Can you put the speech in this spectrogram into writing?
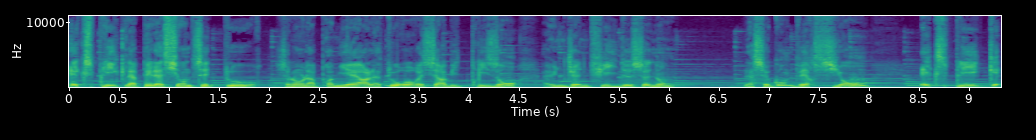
expliquent l'appellation de cette tour. Selon la première, la tour aurait servi de prison à une jeune fille de ce nom. La seconde version explique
